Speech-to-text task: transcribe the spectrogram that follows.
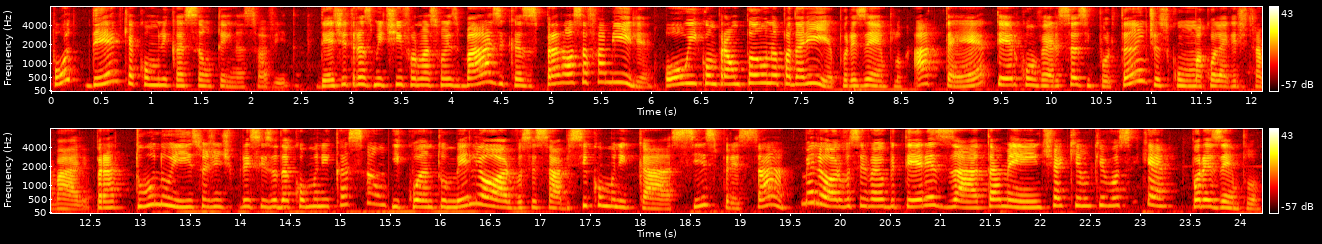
poder que a comunicação tem na sua vida. Desde transmitir informações básicas para nossa família, ou ir comprar um pão na padaria, por exemplo, até ter conversas importantes com uma colega de trabalho. Para tudo isso a gente precisa da comunicação. E quanto melhor você sabe se comunicar, se expressar, melhor você vai obter exatamente aquilo que você quer. Por exemplo,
